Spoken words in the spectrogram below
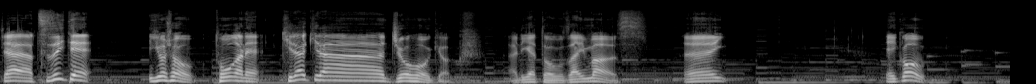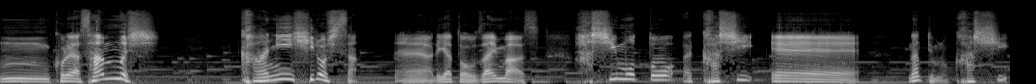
じゃあ、続いて、行きましょう。東金、キラキラ情報局。ありがとうございます。はい。行こう。うん、これは山武市。カニヒロシさん。ね、ありがとうございます。橋本、えかし、えー、なんていうの？かし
